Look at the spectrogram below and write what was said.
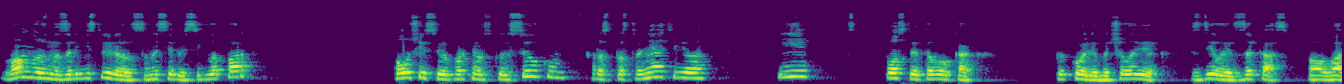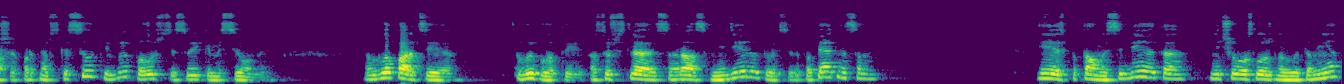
Вам нужно зарегистрироваться на сервисе Glopart, получить свою партнерскую ссылку, распространять ее и после того, как какой-либо человек сделает заказ по вашей партнерской ссылке, вы получите свои комиссионные. В Глопартии выплаты осуществляются раз в неделю, то есть это по пятницам. Я испытал на себе это, ничего сложного в этом нет.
